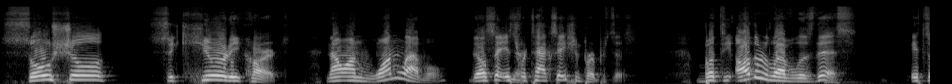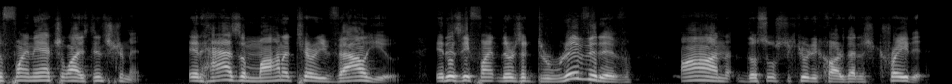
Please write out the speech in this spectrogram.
Social security cards. Now, on one level, they'll say it's yeah. for taxation purposes. But the other level is this it's a financialized instrument, it has a monetary value. It is a there's a derivative on the social security card that is traded.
